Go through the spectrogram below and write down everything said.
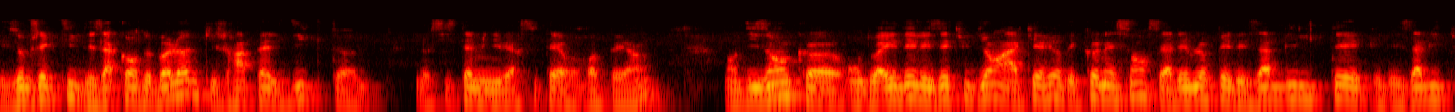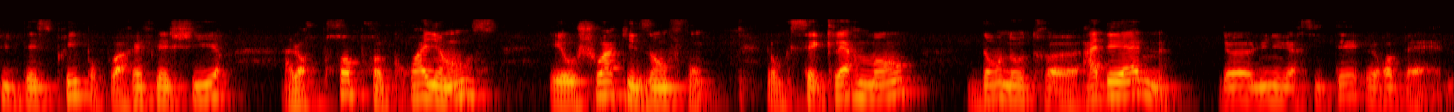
les, objectifs des accords de Bologne, qui, je rappelle, dictent le système universitaire européen, en disant qu'on doit aider les étudiants à acquérir des connaissances et à développer des habiletés et des habitudes d'esprit pour pouvoir réfléchir à leurs propres croyances et aux choix qu'ils en font. Donc c'est clairement dans notre ADN de l'université européenne.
